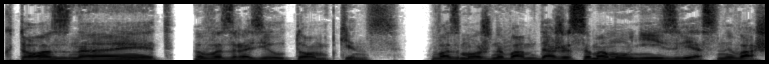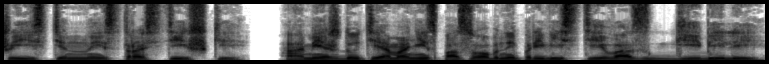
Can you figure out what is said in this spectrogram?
«Кто знает», — возразил Томпкинс. «Возможно, вам даже самому неизвестны ваши истинные страстишки, а между тем они способны привести вас к гибели».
